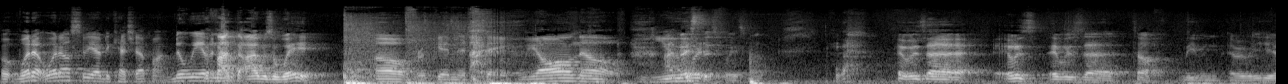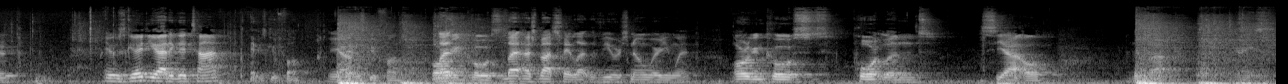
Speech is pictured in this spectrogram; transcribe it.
But what what else do we have to catch up on? No, we have The fact another. that I was away. Oh, for goodness sake! We all know you. I missed were- this place, man. It was uh, it was it was uh, tough leaving everybody here. It was good. You had a good time. It was good fun. Yeah. it was good fun. Oregon Let- Coast, Let, I was about to say, let the viewers know where you went. Oregon Coast, Portland, Seattle. and that. Nice.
